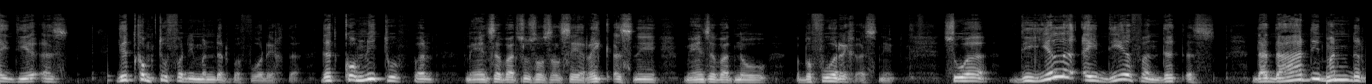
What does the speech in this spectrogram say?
idee is dit kom toe vir die minder bevoorregte. Dit kom nie toe vir mense wat soos ons sal sê ryk is nie, mense wat nou bevoorreg is nie. So die hele idee van dit is dat daardie minder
